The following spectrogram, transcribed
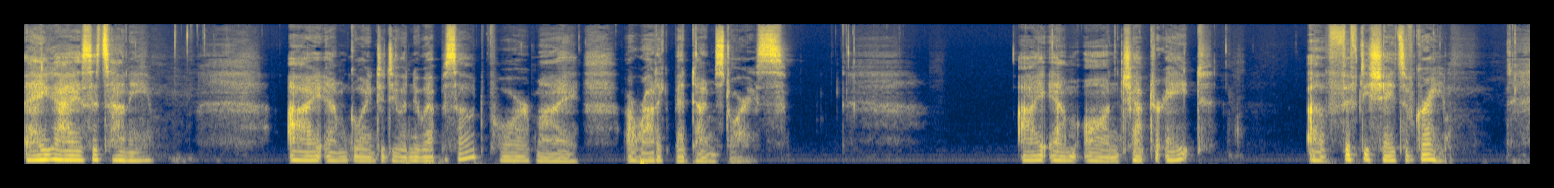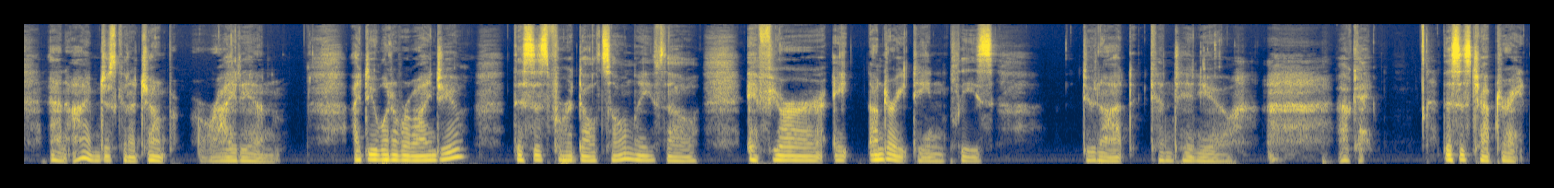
Hey guys, it's Hunny. I am going to do a new episode for my erotic bedtime stories. I am on chapter 8 of Fifty Shades of Grey, and I'm just going to jump right in. I do want to remind you this is for adults only, so if you're eight, under 18, please do not continue. Okay, this is chapter 8.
